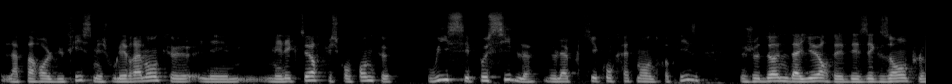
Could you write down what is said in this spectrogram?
la parole du Christ, mais je voulais vraiment que les, mes lecteurs puissent comprendre que oui, c'est possible de l'appliquer concrètement en entreprise, je donne d'ailleurs des, exemples.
